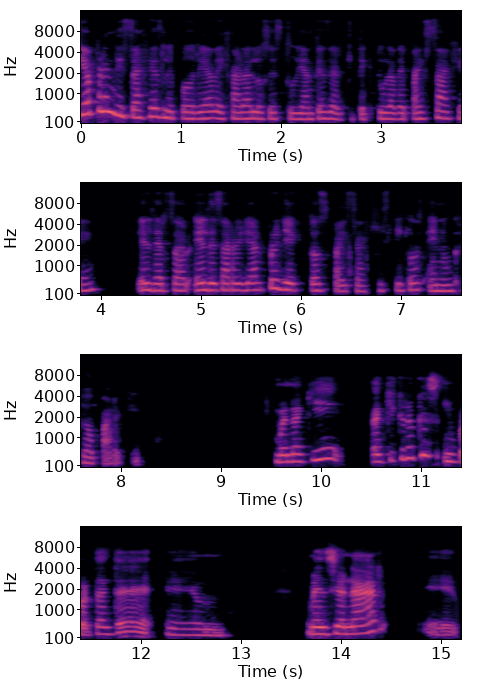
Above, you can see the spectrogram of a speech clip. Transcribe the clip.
¿qué aprendizajes le podría dejar a los estudiantes de arquitectura de paisaje el, el desarrollar proyectos paisajísticos en un geoparque? Bueno, aquí, aquí creo que es importante em, mencionar, eh,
